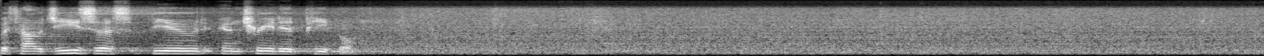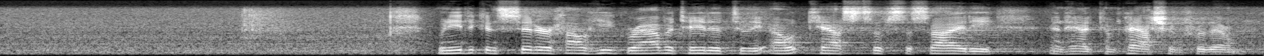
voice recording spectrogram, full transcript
with how Jesus viewed and treated people. We need to consider how he gravitated to the outcasts of society and had compassion for them.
